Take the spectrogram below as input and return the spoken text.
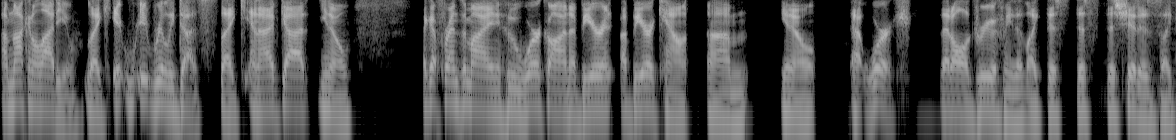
I'm not going to lie to you. Like it it really does. Like, and I've got you know I got friends of mine who work on a beer a beer account, um, you know, at work that all agree with me that like this this this shit is like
